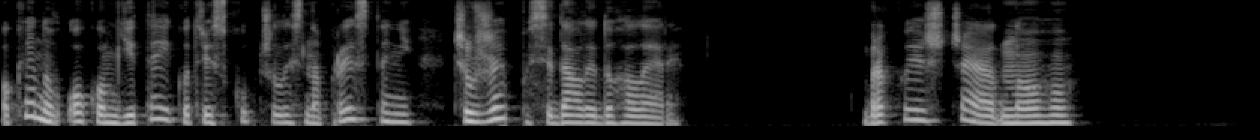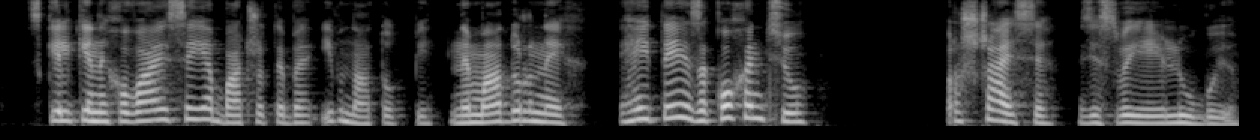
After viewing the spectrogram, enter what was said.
Окинув оком дітей, котрі скупчились на пристані, чи вже посідали до галери. Бракує ще одного. Скільки не ховайся, я бачу тебе і в натовпі. Нема дурних. Гей, ти, закоханцю. Прощайся зі своєю любою.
